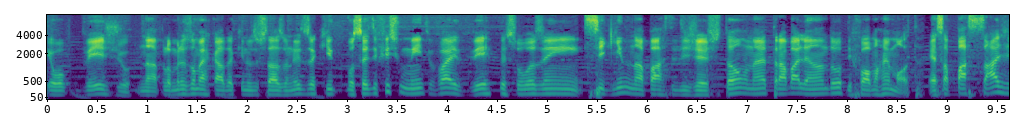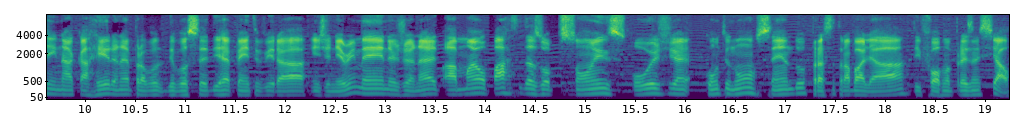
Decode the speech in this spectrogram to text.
eu vejo, na, pelo menos no mercado aqui nos Estados Unidos, é que você dificilmente vai ver pessoas em seguindo na parte de gestão, né, trabalhando de forma remota. Essa passagem na carreira, né, para de você de repente virar engineering manager, né, a maior parte das opções hoje é, continuam sendo para se trabalhar de forma presencial,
